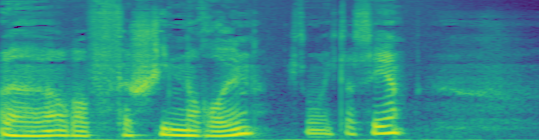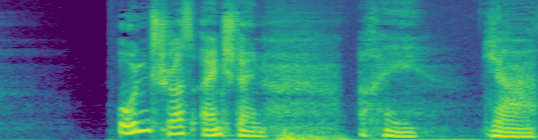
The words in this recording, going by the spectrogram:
Äh, auch auf verschiedene Rollen, so wie ich das sehe. Und Schloss Einstein. Ach hey. Ja,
